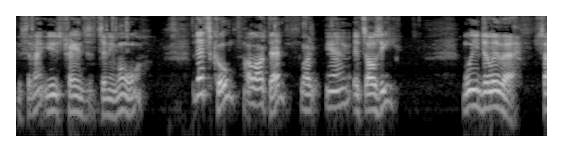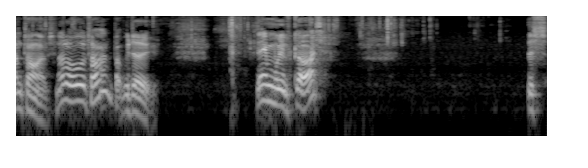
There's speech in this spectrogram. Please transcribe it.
Because they don't use transits anymore. But that's cool. I like that. Like, you know, it's Aussie. We deliver. Sometimes. Not all the time, but we do. Then we've got this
